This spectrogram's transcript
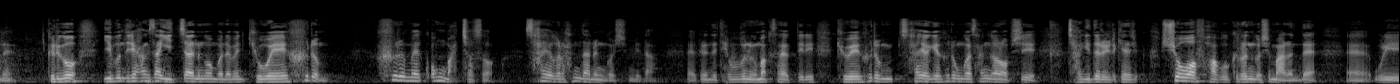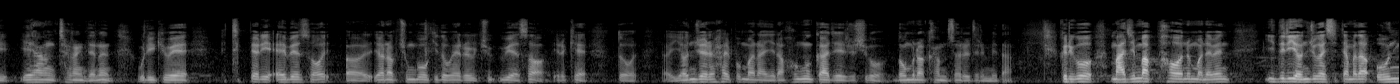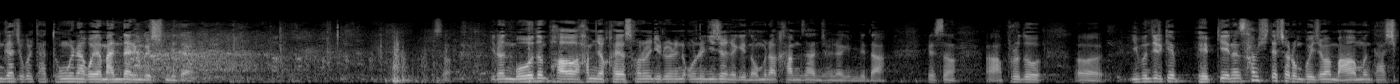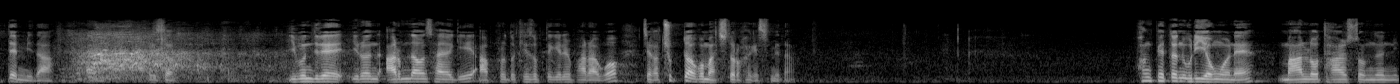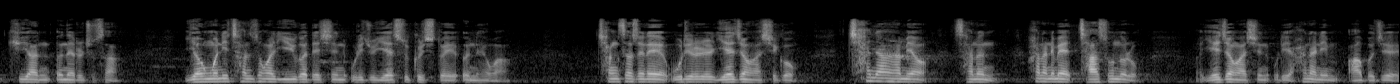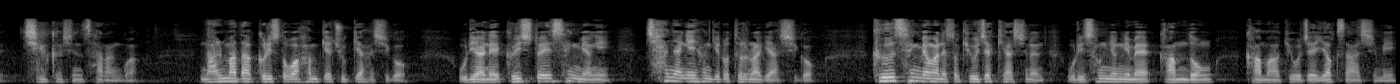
네. 그리고 이분들이 항상 있자는 건 뭐냐면 교회의 흐름, 흐름에 꼭 맞춰서 사역을 한다는 것입니다. 예, 그런데 대부분 음악 사역들이 교회 흐름, 사역의 흐름과 상관없이 자기들을 이렇게 쇼업하고 그런 것이 많은데, 예, 우리 예향 찬양대는 우리 교회 특별히 앱에서 어, 연합 중보 기도회를 주- 위해서 이렇게 또 어, 연주회를 할 뿐만 아니라 헌금까지 해주시고 너무나 감사를 드립니다. 그리고 마지막 파워는 뭐냐면 이들이 연주가 있을 때마다 온 가족을 다 동원하고야 만다는 것입니다. 그래서 이런 모든 파워 합력하여 선을 이루는 오늘 이 저녁이 너무나 감사한 저녁입니다. 그래서 아, 앞으로도 어, 이분들이 이렇게 뵙기에는 30대처럼 보이지만 마음은 다 10대입니다. 그래서 이분들의 이런 아름다운 사역이 앞으로도 계속되기를 바라고 제가 축도하고 마치도록 하겠습니다. 황폐했던 우리 영혼에 말로 다할 수 없는 귀한 은혜를 주사 영원히 찬송할 이유가 되신 우리 주 예수 그리스도의 은혜와 창사전에 우리를 예정하시고 찬양하며 사는 하나님의 자손으로 예정하신 우리 하나님 아버지의 지극하신 사랑과 날마다 그리스도와 함께 죽게 하시고 우리 안에 그리스도의 생명이 찬양의 향기로 드러나게 하시고 그 생명 안에서 교제케 하시는 우리 성령님의 감동, 감화, 교제, 역사하심이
